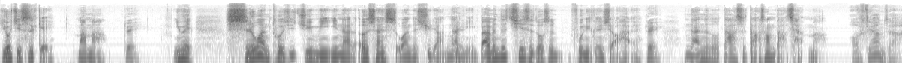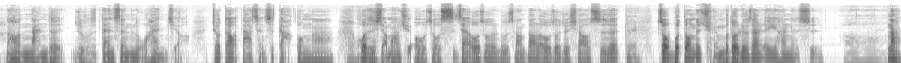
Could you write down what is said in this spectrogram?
尤其是给妈妈。对，因为十万土耳其居民迎来了二三十万的叙利亚难民，百分之七十都是妇女跟小孩。对。男的都打死、打伤、打残嘛？哦，这样子啊。然后男的如果是单身罗汉脚，就到大城市打工啊，哦、或者是想办法去欧洲，死在欧洲的路上，到了欧洲就消失了。对，走不动的全部都留在雷伊汉的市。哦，那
